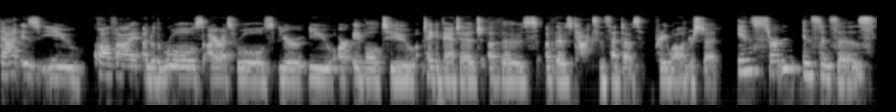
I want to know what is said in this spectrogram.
that is you qualify under the rules, IRS rules, you're you are able to take advantage of those of those tax incentives. Pretty well understood. In certain instances,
